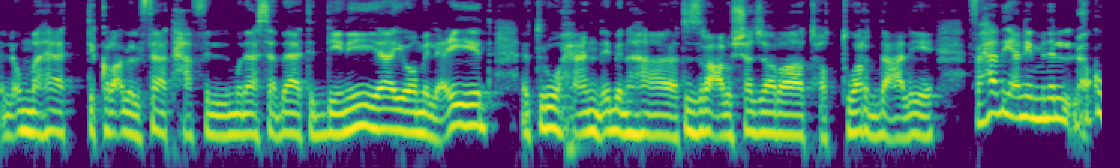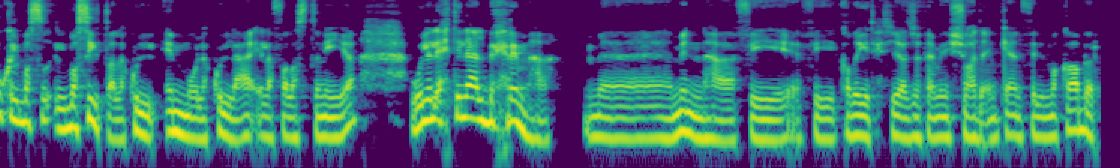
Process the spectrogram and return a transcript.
الأمهات تقرأ له الفاتحة في المناسبات الدينية يوم العيد تروح عند ابنها تزرع له شجرة تحط وردة عليه. فهذه يعني من الحقوق البسيطة لكل أم ولكل عائلة فلسطينية وللاحتلال بحرمها منها في في قضية احتجاج ثمانين الشهداء إن كان في المقابر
